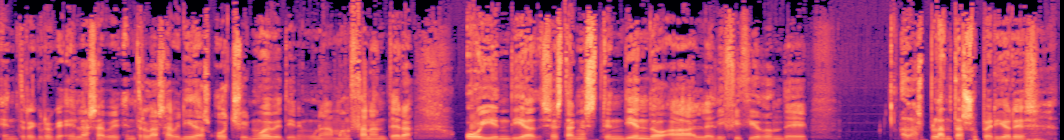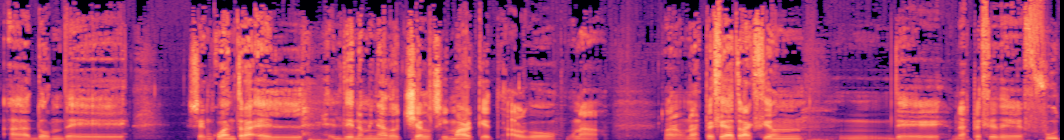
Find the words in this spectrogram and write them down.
entre creo que en las, entre las avenidas 8 y 9 tienen una manzana entera hoy en día se están extendiendo al edificio donde a las plantas superiores a donde se encuentra el, el denominado Chelsea Market algo una bueno, una especie de atracción de una especie de food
